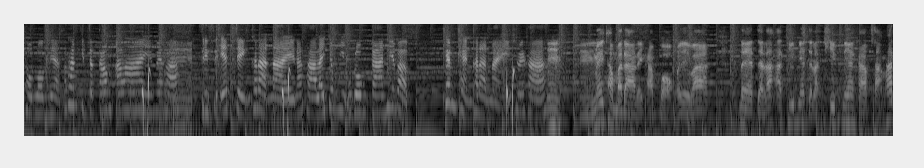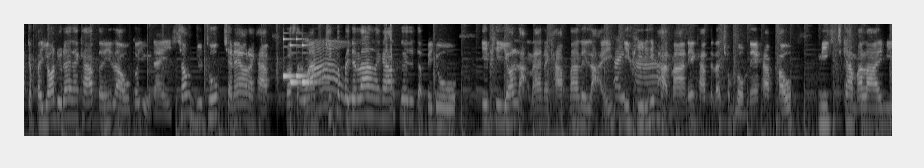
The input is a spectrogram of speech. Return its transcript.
ชมรมเนี่ยเขาทำกิจกรรมอะไรใช่ไหมคะอืม CCS เจ๋งขนาดไหนนะคะ และจะมีอุดมการณ์ที่แบบเข้มแข็งขนาดไหนใช่ไหมคะ อืมอืมไม่ธรรมดาเลยครับบอกไปเลยว่า ในแต่ละอาทิตย์เนี่ยแต่ละคลิปเนี่ยครับสามารถกลับไปย้อนดูได้นะครับ ตอนนี้เราก็อยู่ในช่อง YouTube Channel นะครับ ก็สามารถคลิกเข้าไปด้านล่างนะครับ เพื่อจะไปดู EP ย้อนหลังได้นะครับ มาหลายใช่ๆ EP ค่ะที่ผ่านมาเนี่ยครับแต่ละชมรมเนี่ยครับเขามีกิจกรรมอะไรมี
